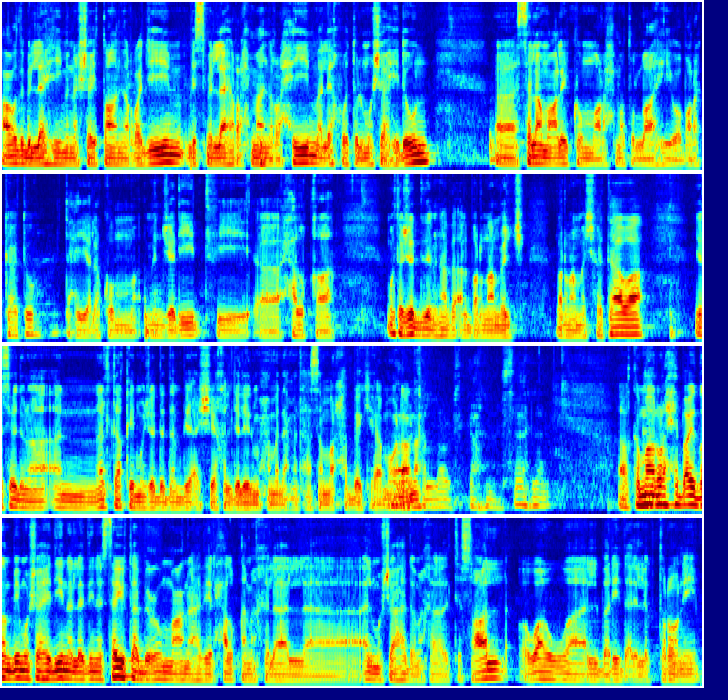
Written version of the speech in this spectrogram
أعوذ بالله من الشيطان الرجيم. بسم الله الرحمن الرحيم. الإخوة المشاهدون آه، السلام عليكم ورحمة الله وبركاته. تحية لكم من جديد في آه، حلقة متجددة من هذا البرنامج برنامج فتاوى. يسعدنا أن نلتقي مجددا بالشيخ الجليل محمد أحمد حسن. مرحبا بك يا مولانا. بارك الله فيك. أهلا وسهلا. آه، كما نرحب أيضا بمشاهدينا الذين سيتابعون معنا هذه الحلقة من خلال المشاهدة ومن خلال الاتصال وهو البريد الإلكتروني.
